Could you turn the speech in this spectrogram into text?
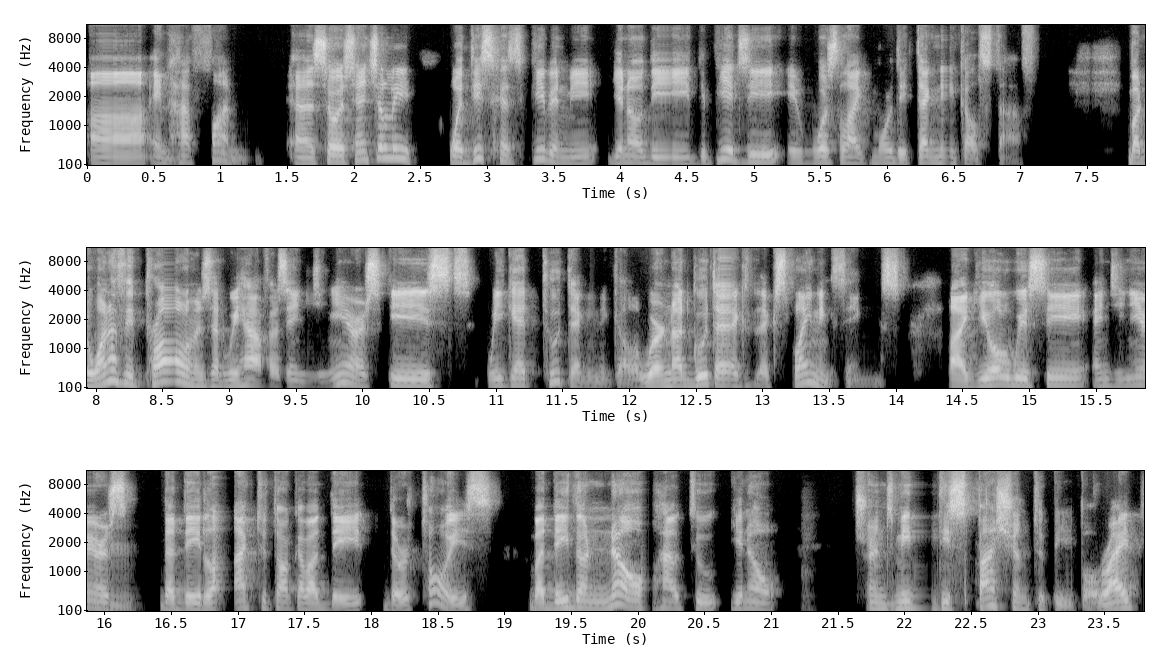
uh, and have fun. Uh, so essentially, what this has given me, you know, the, the PhD, it was like more the technical stuff. But one of the problems that we have as engineers is we get too technical. We're not good at explaining things. Like you always see engineers mm-hmm. that they like to talk about they, their toys, but they don't know how to, you know, transmit this passion to people, right?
